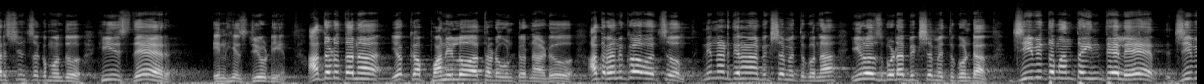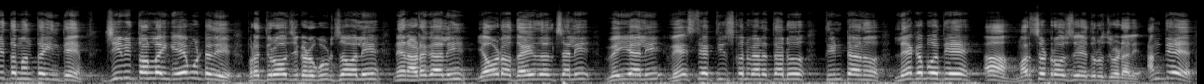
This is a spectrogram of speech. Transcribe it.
దర్శించక ముందు he is there in his duty అతడు తన యొక్క పనిలో అతడు ఉంటున్నాడు. అతడు అనుకోవచ్చు నిన్నటి దినాన భిక్షం ఎత్తుకున్నా ఈరోజు కూడా భిక్షం ఎత్తుకుంటా. జీవితం అంతా ఇంతేలే జీవితం అంతా ఇంతే. జీవితంలో ఇంకేముంటుంది? ప్రతిరోజు ఇక్కడ కూర్చోవాలి నేను అడగాలి ఎవడో దయదల్చాలి వెయ్యాలి వేస్తే తీసుకొని వెళతాను తింటాను. లేకపోతే ఆ, మరుసటి రోజు ఎదురు చూడాలి. అంతే.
